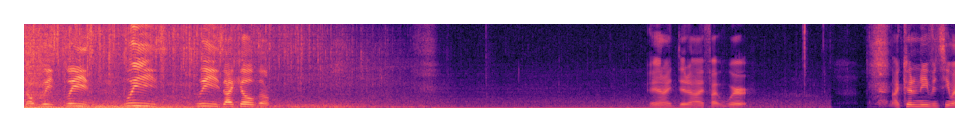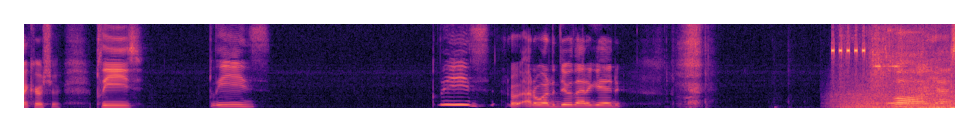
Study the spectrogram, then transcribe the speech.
No, please, please, please, please. I killed them. And I did a high five. Where? I couldn't even see my cursor. Please. Please. Please. I don't, I don't want to do that again. Oh, yes.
